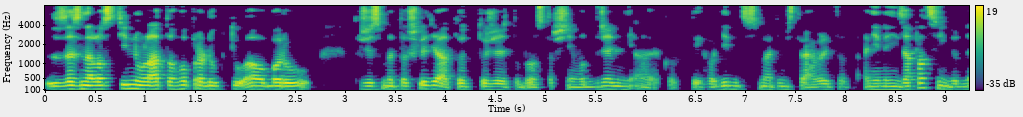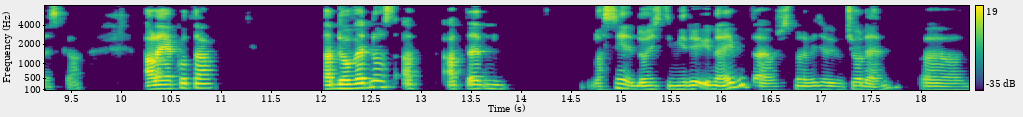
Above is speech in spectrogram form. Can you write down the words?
ze znalosti nula toho produktu a oboru, to, že jsme to šli dělat, to, to že to bylo strašně odřený a jako ty hodiny, co jsme na tím strávili, to ani není zaplacený do dneska, ale jako ta, ta dovednost a, a ten vlastně do jistý míry i naivita, že jsme nevěděli, do čeho den. Uh,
